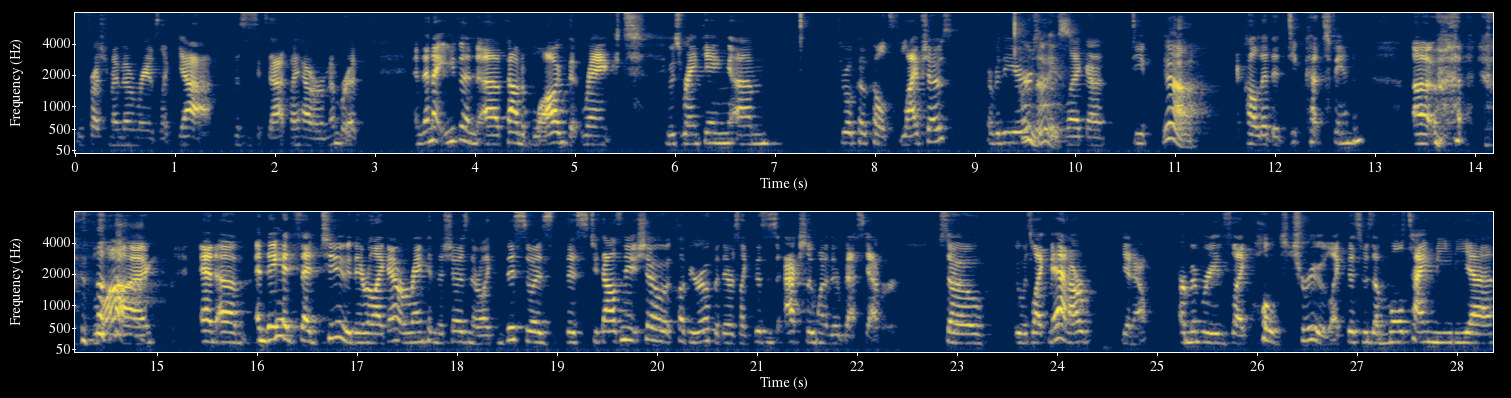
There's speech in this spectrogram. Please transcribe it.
refreshed my memory. I was like yeah this is exactly how i remember it. And then i even uh, found a blog that ranked it was ranking um thrill Co cult's live shows over the years oh, nice. it was like a deep yeah call it a deep cuts fandom uh, blog. and um, and they had said too, they were like, oh, we're ranking the shows, and they were like, this was this 2008 show at Club Europa. There's like, this is actually one of their best ever. So it was like, man, our you know our memories like hold true. Like this was a multimedia,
